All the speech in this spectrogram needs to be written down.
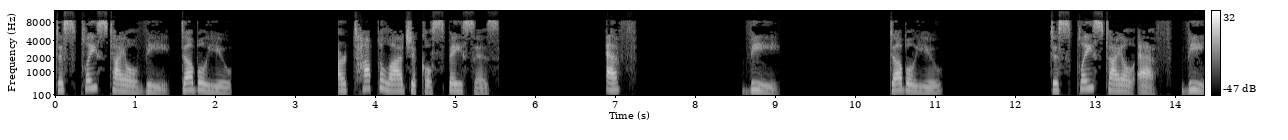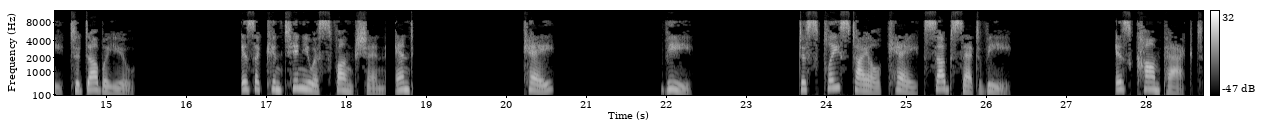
Display style v. W. Are topological spaces. F. V. W. Display style f v to W. Is a continuous function and k. V display style k subset v is compact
